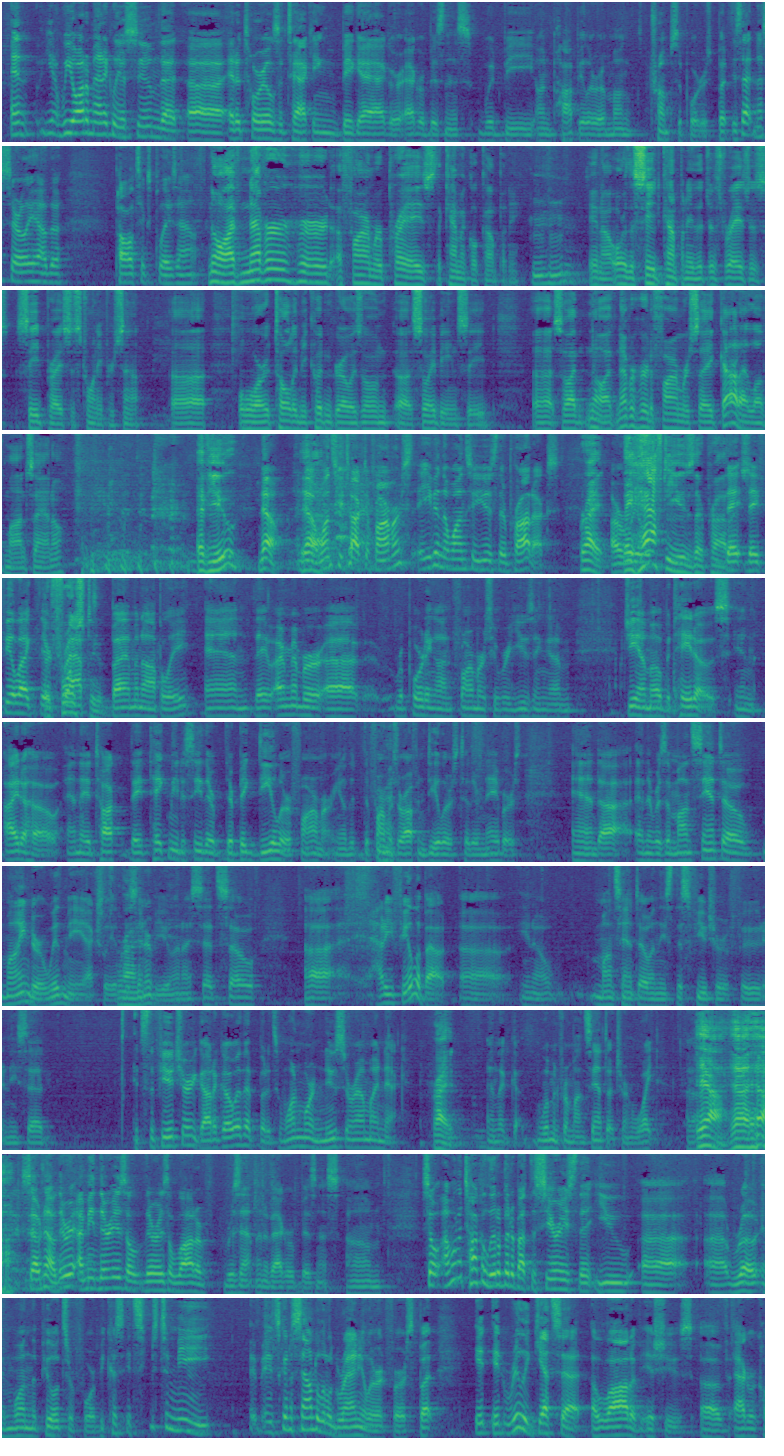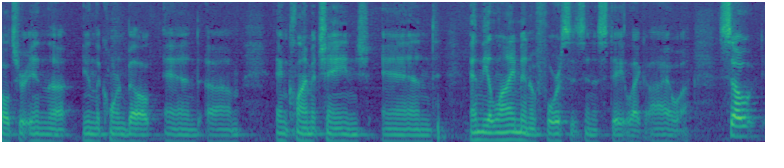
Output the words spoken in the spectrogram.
And you know, we automatically assume that uh, editorials attacking big ag or agribusiness would be unpopular among Trump supporters. But is that necessarily how the politics plays out? No, I've never heard a farmer praise the chemical company, mm-hmm. you know, or the seed company that just raises seed prices twenty percent, uh, or told him he couldn't grow his own uh, soybean seed. Uh, so I've, no, I've never heard a farmer say, "God, I love Monsanto." Have you? No, no. Yeah. Once you talk to farmers, even the ones who use their products, right? Are they really, have to use their products. They, they feel like they're, They're forced trapped to. by a monopoly, and they. I remember uh, reporting on farmers who were using. Um, GMO potatoes in Idaho, and they'd talk. They'd take me to see their, their big dealer farmer. You know, the, the farmers Right. are often dealers to their neighbors, and uh, and there was a Monsanto minder with me actually at this Right. interview, and I said, so uh, how do you feel about uh, you know Monsanto and these this future of food? And he said, it's the future. You got to go with it, but it's one more noose around my neck. right? And the g- woman from Monsanto turned white. Uh, Yeah, yeah, yeah. so no, there. I mean, there is a there is a lot of resentment of agribusiness. Um, so I want to talk a little bit about the series that you uh, uh, wrote and won the Pulitzer for, because it seems to me it's going to sound a little granular at first, but it, it really gets at a lot of issues of agriculture in the in the Corn Belt and um, and climate change and and the alignment of forces in a state like Iowa. So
